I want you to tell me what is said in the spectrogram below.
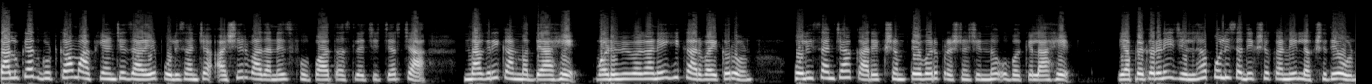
तालुक्यात गुटखा माफियांचे जाळे पोलिसांच्या आशीर्वादानेच फोपावत असल्याची चर्चा नागरिकांमध्ये आहे. वन विभागाने ही कारवाई करून पोलिसांच्या कार्यक्षमतेवर प्रश्नचिन्ह उभं केलं आहे. या प्रकरणी जिल्हा पोलीस अधीक्षकांनी लक्ष देऊन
